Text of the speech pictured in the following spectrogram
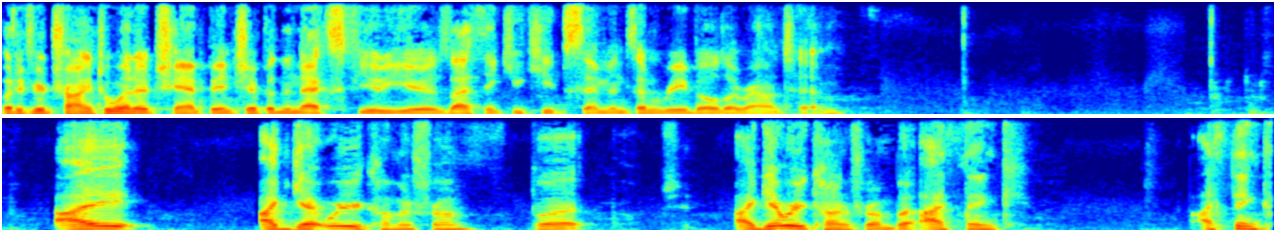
but if you're trying to win a championship in the next few years, I think you keep Simmons and rebuild around him. I I get where you're coming from, but I get where you're coming from, but I think I think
